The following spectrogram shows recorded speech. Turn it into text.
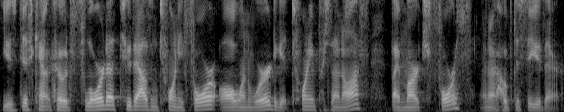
use discount code Florida 2024, all one word, to get 20% off by March 4th, and I hope to see you there.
